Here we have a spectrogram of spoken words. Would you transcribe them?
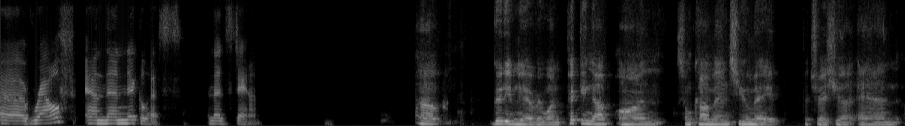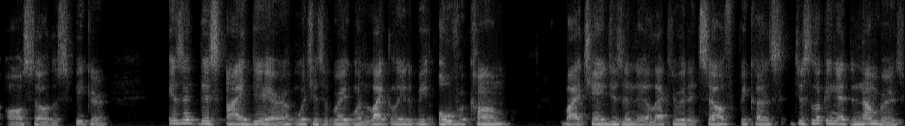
uh, Ralph and then Nicholas and then Stan. Uh, good evening, everyone. Picking up on some comments you made, Patricia, and also the speaker, isn't this idea, which is a great one, likely to be overcome by changes in the electorate itself because just looking at the numbers,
